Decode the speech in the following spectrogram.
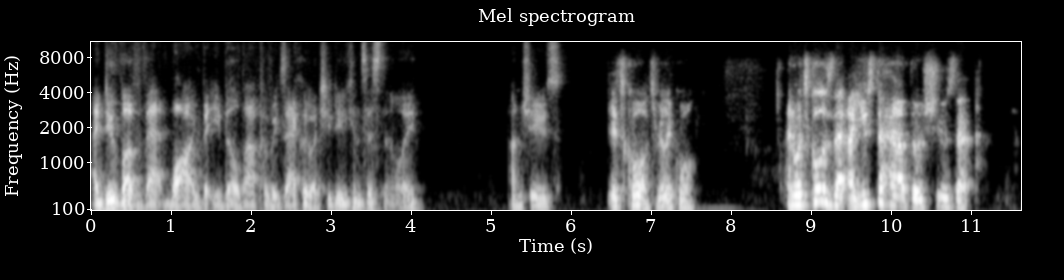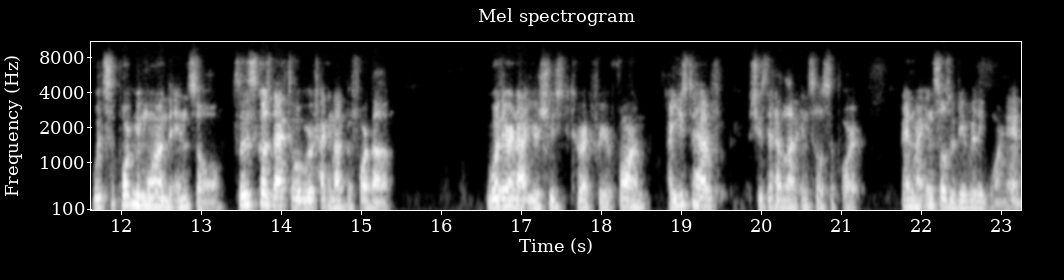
I do love that blog that you build up of exactly what you do consistently on shoes. It's cool. It's really cool. And what's cool is that I used to have those shoes that would support me more on the insole. So this goes back to what we were talking about before about whether or not your shoes correct for your form. I used to have shoes that had a lot of insole support, and my insoles would be really worn in.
